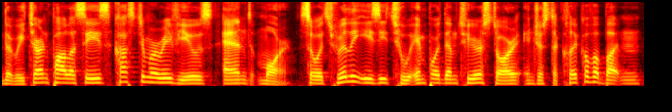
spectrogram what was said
the return policies, customer reviews, and more. So it's really easy to import them to your store in just a click of a button.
